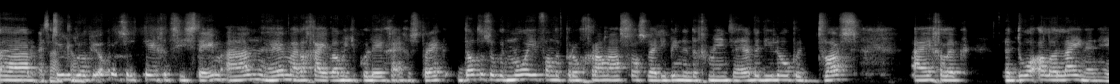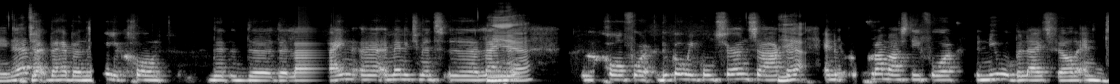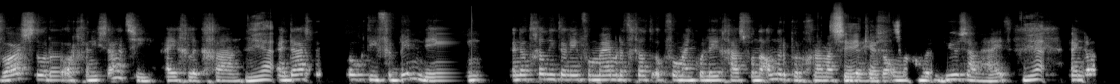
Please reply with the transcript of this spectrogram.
Ehm, natuurlijk loop je ook wel eens tegen het systeem aan, hè, maar dan ga je wel met je collega in gesprek. Dat is ook het mooie van de programma's zoals wij die binnen de gemeente hebben. Die lopen dwars eigenlijk eh, door alle lijnen heen. Hè. Ja. We, we hebben natuurlijk gewoon de, de, de lijn, eh, management eh, lijnen. Gewoon voor de going concern zaken. En de programma's die voor de nieuwe beleidsvelden en dwars door de organisatie eigenlijk gaan. En daar zit ook die verbinding. En dat geldt niet alleen voor mij, maar dat geldt ook voor mijn collega's van de andere programma's die we hebben, onder andere duurzaamheid. ja, En dat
